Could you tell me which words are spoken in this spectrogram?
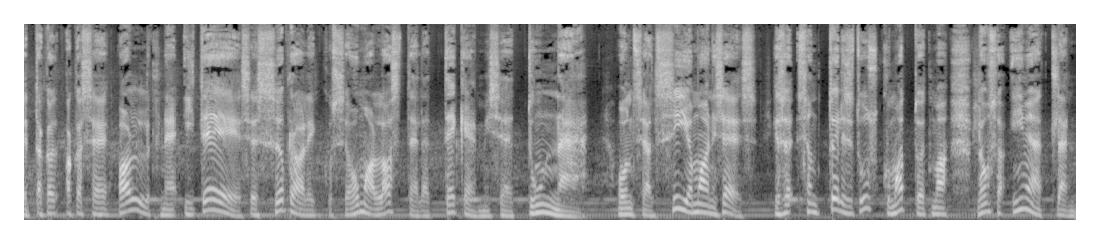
et aga, aga see algne idee, see sõbralikkus, see oma lastele tegemise tunne on seal siiamaani sees. Ja see, see on tõeliselt uskumatu, et ma lausa imetlen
